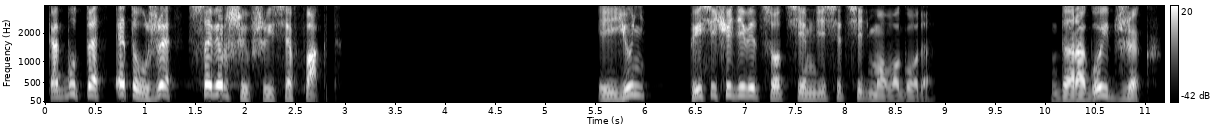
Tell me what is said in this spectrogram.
как будто это уже совершившийся факт. Июнь 1977 года. Дорогой Джек,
